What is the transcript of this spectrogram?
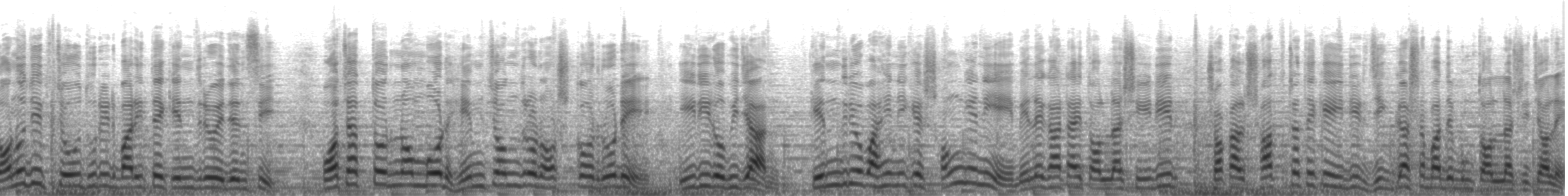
রণজিৎ চৌধুরীর বাড়িতে কেন্দ্রীয় এজেন্সি। পঁচাত্তর নম্বর হেমচন্দ্র নস্কর রোডে ইডির অভিযান। কেন্দ্রীয় বাহিনীকে সঙ্গে নিয়ে বেলেঘাটায় তল্লাশি ইডির। সকাল সাতটা থেকে ইডির জিজ্ঞাসাবাদ এবং তল্লাশি চলে।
